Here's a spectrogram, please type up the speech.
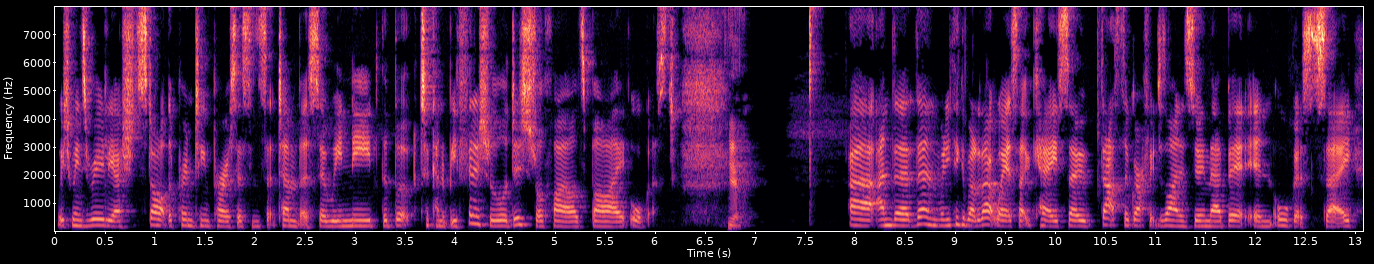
which means really I should start the printing process in September. So we need the book to kind of be finished with all the digital files by August. Yeah. Uh, and the, then when you think about it that way, it's like, okay, so that's the graphic designers doing their bit in August, say.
